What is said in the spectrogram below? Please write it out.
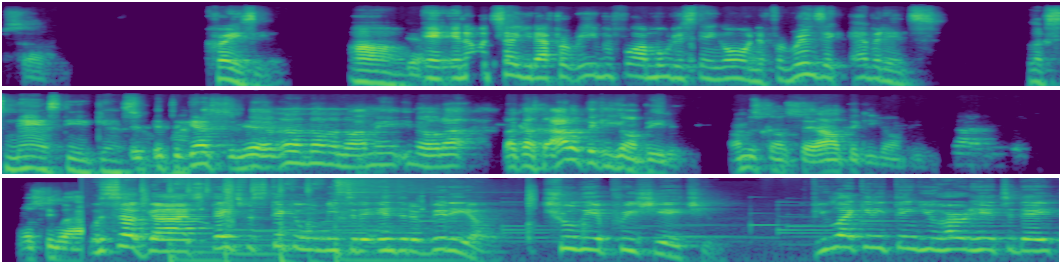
so crazy. Um, yeah. and, and I'm gonna tell you that for even before I move this thing on, the forensic evidence looks nasty against it, him. It's right? against him, yeah. No, no, no, no. I mean, you know, not, like I said, I don't think he's gonna beat it. I'm just gonna say I don't think he's gonna beat it. We'll see what happens. What's up, guys? Thanks for sticking with me to the end of the video. Truly appreciate you. If you like anything you heard here today,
